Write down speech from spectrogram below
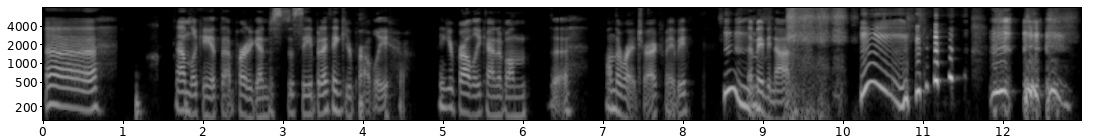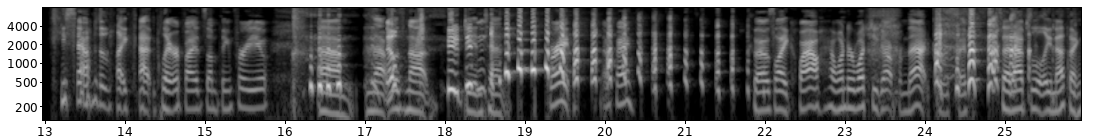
Uh, I'm looking at that part again just to see, but I think you're probably, I think you're probably kind of on the on the right track, maybe, hmm. but maybe not. hmm. he sounded like that clarified something for you. Um, that Nope. was not the intent. Great. Okay. I was like, wow, I wonder what you got from that because I said absolutely nothing.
